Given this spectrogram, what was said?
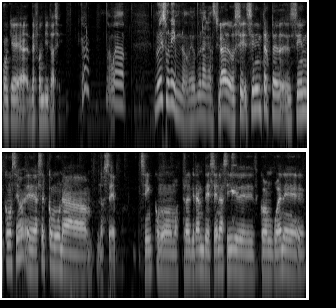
como que de fondito así. Claro, una. No es un himno de, de una canción. Claro, sí, sin interpretar, sin, ¿cómo se llama? Eh, hacer como una, no sé, sin como mostrar grandes escenas así de- con weones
